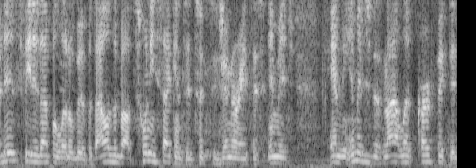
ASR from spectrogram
did speed it up a little bit, but that was about 20 seconds it took to generate this image and the image does not look perfect. It,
